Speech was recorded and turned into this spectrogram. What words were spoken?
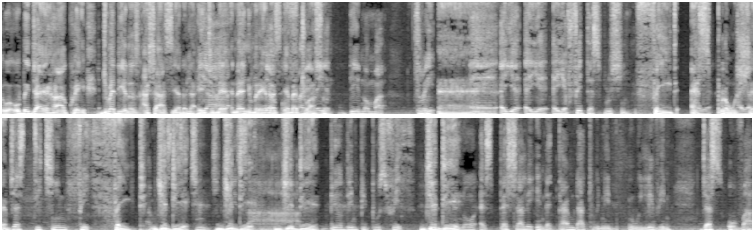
wobɛgya yɛ ha akɔi dwumadie no ahyɛ aseɛ dada. Enti nɛ- na anwummerɛ yɛbɛ- yɛbɛtoa so. day number three. Eh, ɛyɛ ɛyɛ ɛyɛ faith explosion. Faith I am explosion. Just teaching faith. Faith. I'm just gyidie teaching gyidie Ah, gyidie building people's faith. Gyidie you know especially in the time that we need we live in just over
